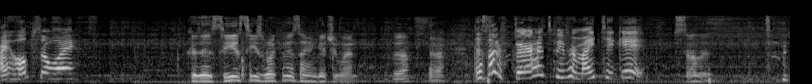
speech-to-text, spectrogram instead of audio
I hope so. Why? Because if CSC is working this, I can get you in. Yeah. Yeah. That's not fair. I had to pay for my ticket. Sell it.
